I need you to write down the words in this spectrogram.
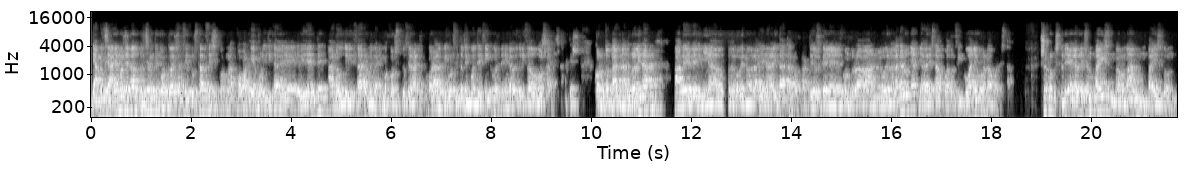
ya hayamos llegado precisamente por todas esas circunstancias y por una cobardía política evidente a no utilizar los mecanismos constitucionales, como era el artículo 155, que se tenía que haber utilizado dos años antes, con total naturalidad, haber eliminado del gobierno de la Generalitat a los partidos que controlaban el gobierno de Cataluña y haber estado cuatro o cinco años gobernado por el Estado. Eso es lo que se tendría que haber hecho en un país normal, un país con,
